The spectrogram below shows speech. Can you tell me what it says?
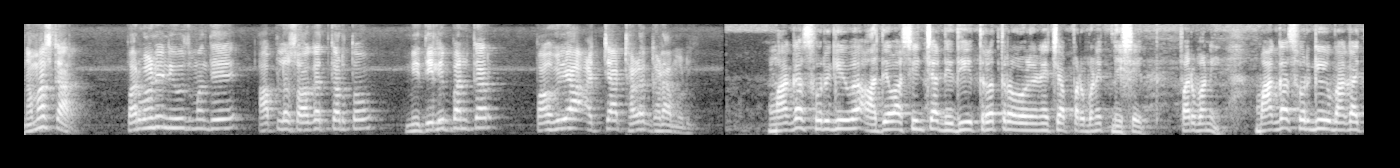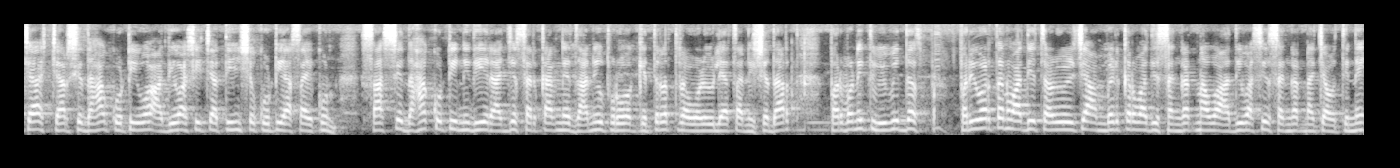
नमस्कार. परभणी न्यूजमध्ये आपलं स्वागत करतो. मी दिलीप बनकर. पाहूया आजच्या ठळक घडामोडी. मागासवर्गीय व आदिवासींच्या निधी इतरत्र वळवण्याच्या परभणीत निषेध. परभणी मागासवर्गीय विभागाच्या चारशे दहा कोटी व आदिवासीच्या तीनशे कोटी असा एकूण सातशे दहा कोटी निधी राज्य सरकारने जाणीवपूर्वक इतरत्र वळविल्याचा निषेधार्थ परभणीत विविध स्प- परिवर्तनवादी चळवळीच्या आंबेडकरवादी संघटना व आदिवासी संघटनाच्या वतीने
